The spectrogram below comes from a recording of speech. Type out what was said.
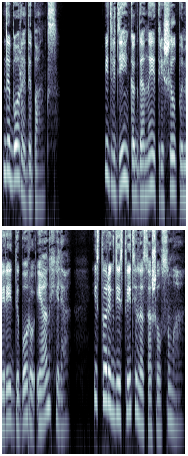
Деборой Дебанкс. Ведь в день, когда Нейт решил помирить Дебору и Анхеля, историк действительно сошел с ума.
